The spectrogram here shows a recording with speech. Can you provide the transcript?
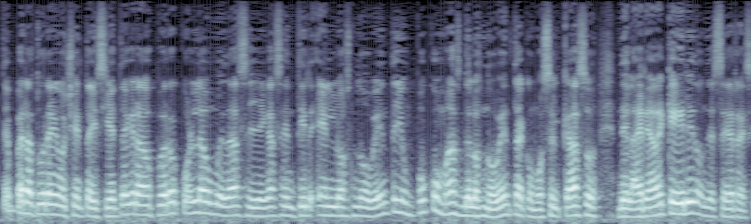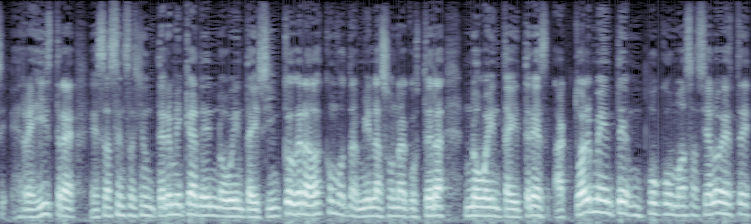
Temperatura en 87 grados, pero con la humedad se llega a sentir en los 90 y un poco más de los 90, como es el caso del área de Katy, donde se registra esa sensación térmica de 95 grados, como también la zona costera 93. Actualmente, un poco más hacia el oeste,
